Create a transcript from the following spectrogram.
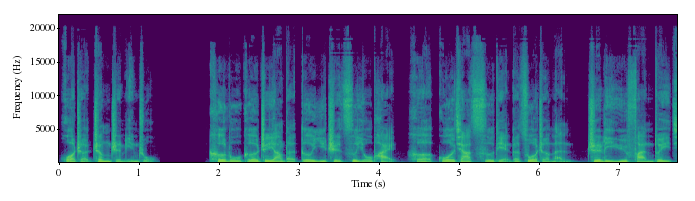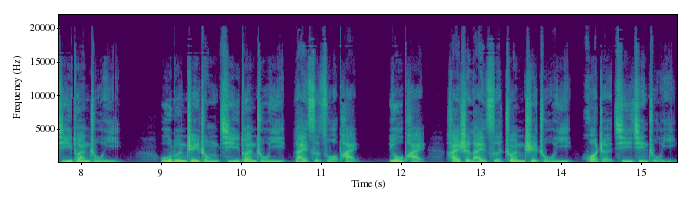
或者政治民主。”克鲁格这样的德意志自由派和《国家词典》的作者们致力于反对极端主义，无论这种极端主义来自左派、右派，还是来自专制主义或者激进主义。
